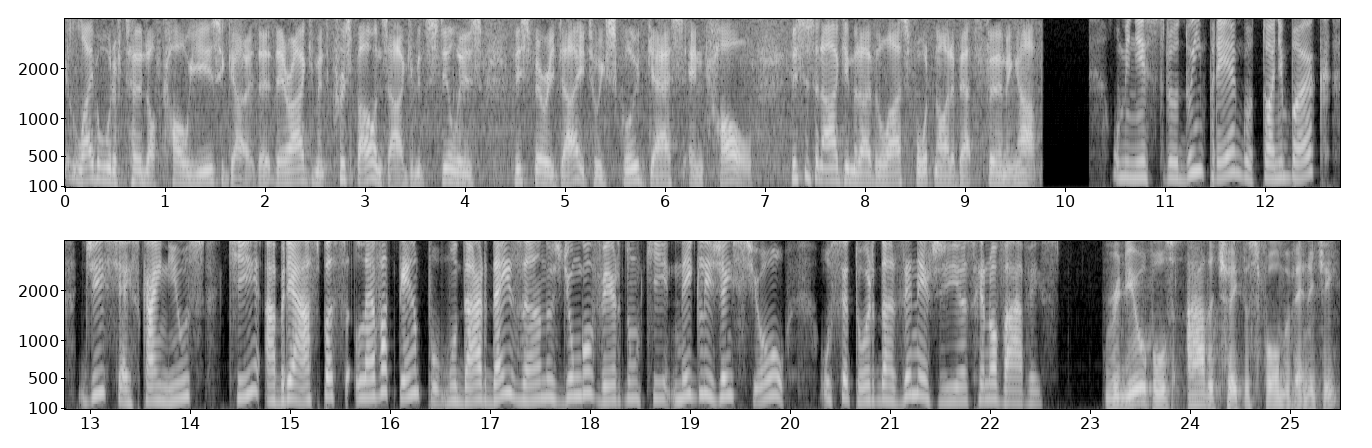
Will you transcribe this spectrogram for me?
Labor would have turned off coal years ago. Their, their, argument, Chris Bowen's argument, still is this very day to exclude gas and coal. This is an argument over the last fortnight about firming up. O ministro do Emprego, Tony Burke, disse à Sky News que, abre aspas, leva tempo mudar 10 anos de um governo que negligenciou o setor das energias renováveis. Renewables are the cheapest form of energy.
